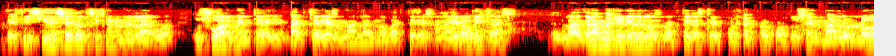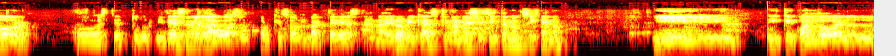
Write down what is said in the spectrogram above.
deficiencia de oxígeno en el agua, usualmente hay bacterias malas, ¿no? Bacterias anaeróbicas. La gran mayoría de las bacterias que, por ejemplo, producen mal olor o este, turbidez en el agua es porque son bacterias anaeróbicas que no necesitan oxígeno y, y que cuando el,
